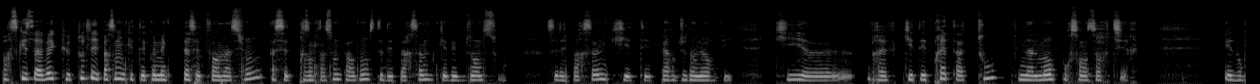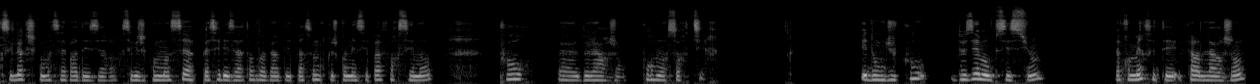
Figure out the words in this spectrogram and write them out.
Parce qu'il savait que toutes les personnes qui étaient connectées à cette formation, à cette présentation, pardon, c'était des personnes qui avaient besoin de sous. C'est des personnes qui étaient perdues dans leur vie, qui, euh, bref, qui étaient prêtes à tout finalement pour s'en sortir. Et donc c'est là que je commençais à faire des erreurs. C'est que j'ai commencé à passer des attentes envers des personnes que je connaissais pas forcément pour euh, de l'argent, pour m'en sortir. Et donc, du coup, deuxième obsession. La première, c'était faire de l'argent.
